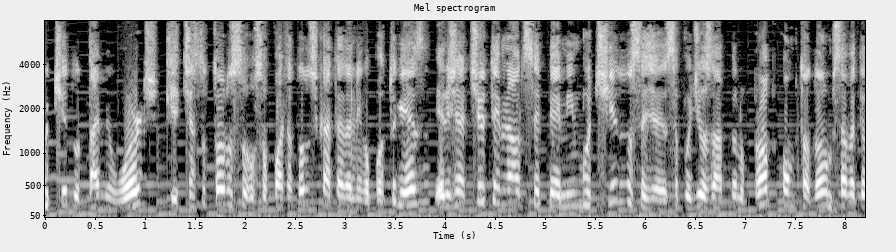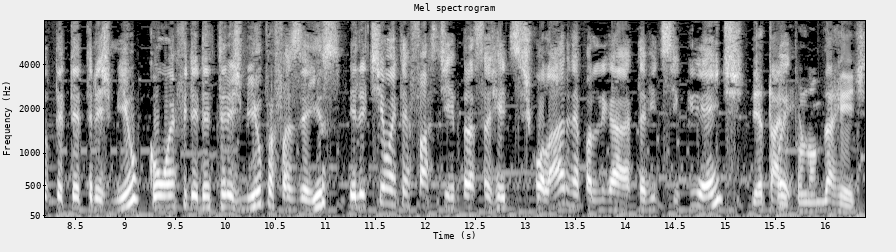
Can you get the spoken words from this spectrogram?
embutido, o Time Word, que tinha todo o su- o suporte a todos os caracteres da língua portuguesa. Ele já tinha o terminal de CPM embutido, ou seja, você podia usar pelo próprio computador, não precisava ter o TT3000 com o FDD 3000 para fazer isso. Ele tinha uma interface para essas redes escolares, né, para ligar até 25 clientes. Detalhe Oi. pro nome da rede.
